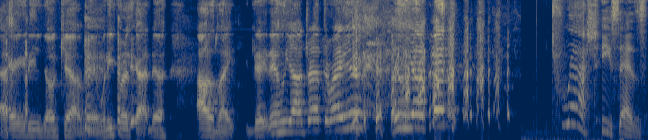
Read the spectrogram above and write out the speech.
I ain't even gonna count, man. When he first got there, I was like, they, they who y'all drafted right here? they who y'all drafted? Trash, he says.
